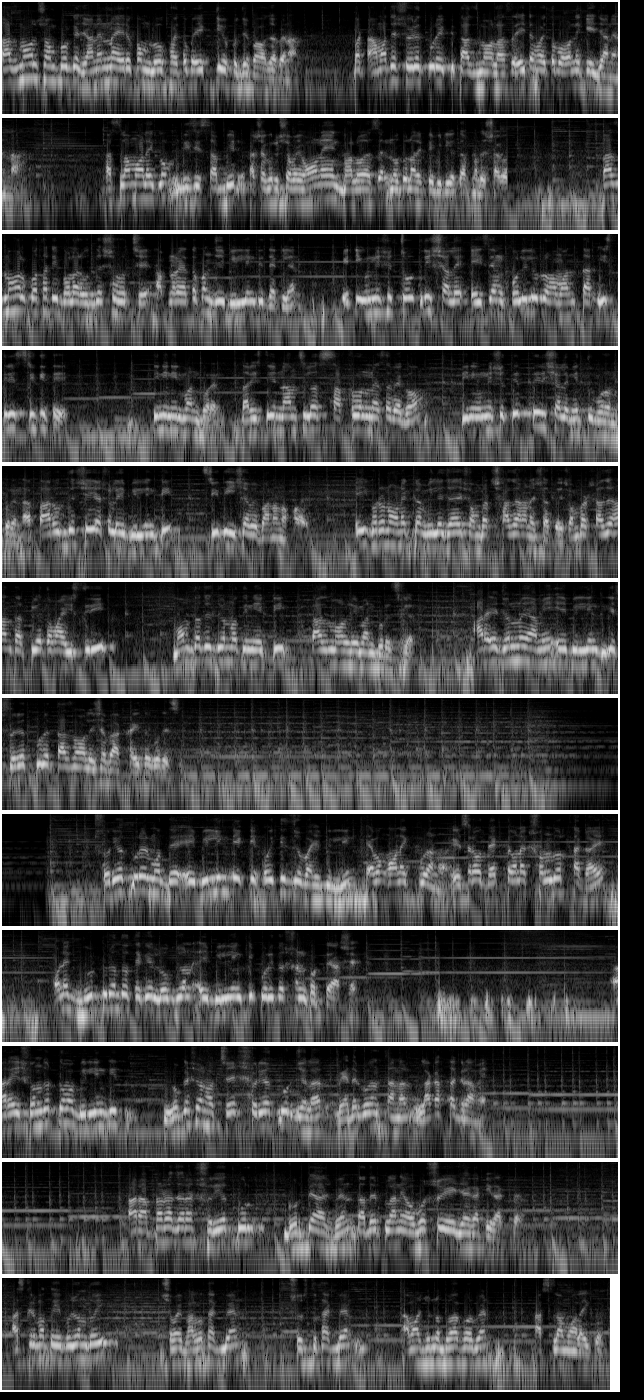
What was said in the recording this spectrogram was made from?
তাজমহল সম্পর্কে জানেন না, এরকম লোক হয়তো বা একটিও খুঁজে পাওয়া যাবে না। বাট আমাদের শরীয়তপুরে একটি তাজমহল আছে, এটা হয়তো বা অনেকেই জানেন না। আসসালামু আলাইকুম দিস ইজ সাব্বির, আশা করি সবাই অনেক ভালো আছেন। নতুন আরেকটি ভিডিওতে আপনাদের স্বাগত। তাজমহল কথাটি বলার উদ্দেশ্য হচ্ছে, আপনারা এতক্ষণ যে বিল্ডিংটি দেখলেন, এটি উনিশশো চৌত্রিশ সালে এইচ এম খলিলুর রহমান তার স্ত্রীর স্মৃতিতে তিনি নির্মাণ করেন। তার স্ত্রীর নাম ছিল সাফরুন নেসা বেগম। তিনি উনিশশো সালে মৃত্যুবরণ করেন। আর তার উদ্দেশ্যেই আসলে এই বিল্ডিংটি স্মৃতি হিসাবে বানানো হয়। এই ঘটনা অনেকটা মিলে যায় সম্রাট শাহজাহানের সাথে। সম্রাট শাহজাহান তার প্রিয়তমা স্ত্রী মমতাজের জন্য তিনি একটি তাজমহল নির্মাণ করেছিলেন। আর এজন্যই আমি এই বিল্ডিংটিকে শরীয়তপুরের তাজমহল হিসেবে আখ্যায়িত করেছি। শরীয়তপুরের মধ্যে এই বিল্ডিংটি একটি ঐতিহ্যবাহী বিল্ডিং এবং অনেক পুরানো। এছাড়াও দেখতে অনেক সুন্দর থাকায় অনেক দূর দূরান্ত থেকে লোকজন এই বিল্ডিংটি পরিদর্শন করতে আসে। আর এই সুন্দরতম বিল্ডিংটির লোকেশন হচ্ছে শরীয়তপুর জেলার ভেদেরগঞ্জ থানার লাকাত্তা গ্রামে। আর আপনারা যারা শরীয়তপুর ঘুরতে আসবেন, তাদের প্ল্যানে অবশ্যই এই জায়গাটি রাখবেন। আজকের মতো এই পর্যন্তই। সবাই ভালো থাকবেন, সুস্থ থাকবেন, আমার জন্য দোয়া করবেন। আসসালামু আলাইকুম।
